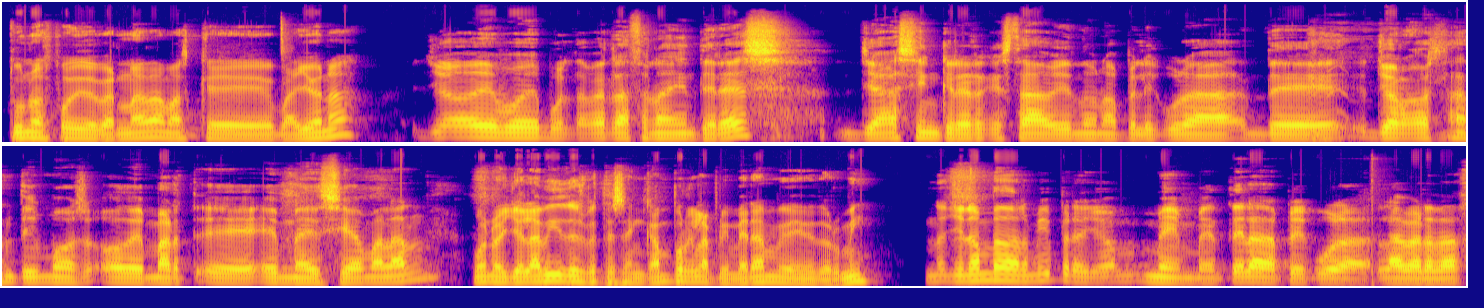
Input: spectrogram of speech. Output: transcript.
¿Tú no has podido ver nada más que Bayona? Yo he vu- vuelto a ver la zona de interés, ya sin creer que estaba viendo una película de Yorgos Lantimos o de Mart eh, M. Shyamalan. Bueno, yo la vi dos veces en campo porque la primera me dormí. No, yo no me dormí, pero yo me inventé la película, la verdad.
